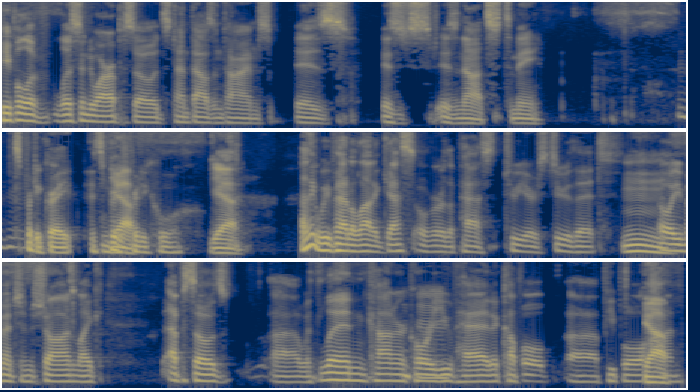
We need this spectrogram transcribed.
people have listened to our episodes 10,000 times is is is nuts to me. It's pretty great. It's pretty, Yeah. pretty cool. Yeah. I think we've had a lot of guests over the past two years too that Mm. Oh, you mentioned Sean, like episodes uh, with Lynn, Conner, Cory. Mhm. You've had a couple uh, people. Yeah. on.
